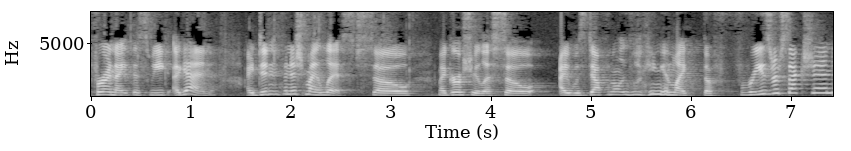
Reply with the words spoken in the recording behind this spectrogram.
for a night this week. Again, I didn't finish my list, so my grocery list, so I was definitely looking in like the freezer section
